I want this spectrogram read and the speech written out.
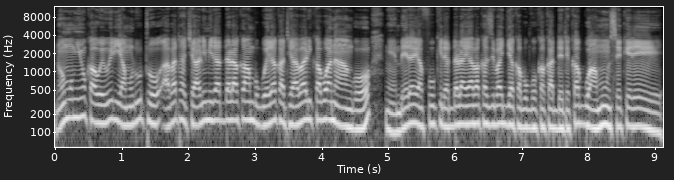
n'omumyuka we william ruto abatakyalimira ddala kambugu era kati abali kabwanango ng'embeera yafuukira ddala y'abakazi bajja kabugo kakadde tekaggwamu nsekere.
